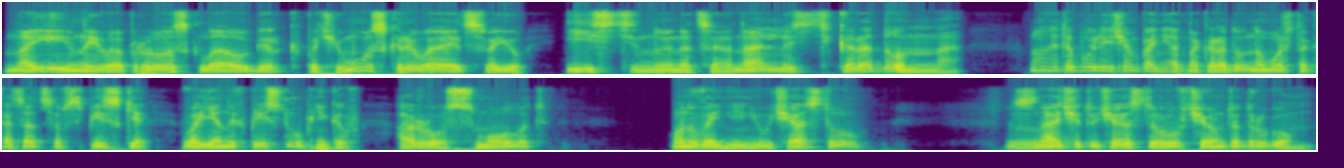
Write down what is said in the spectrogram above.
Наивный вопрос, Клауберг, почему скрывает свою истинную национальность Карадонна? Ну, это более чем понятно. Карадонна может оказаться в списке военных преступников, а Росс молод. Он в войне не участвовал. Значит, участвовал в чем-то другом.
